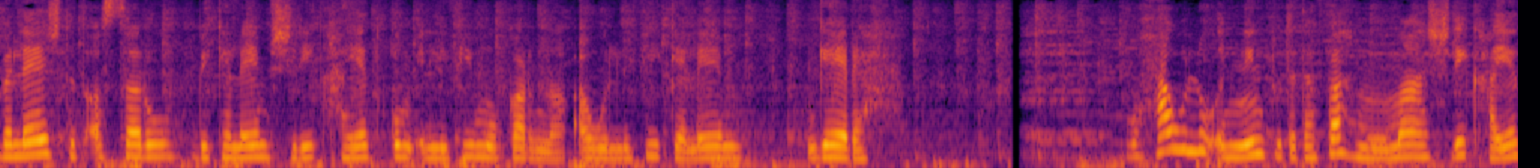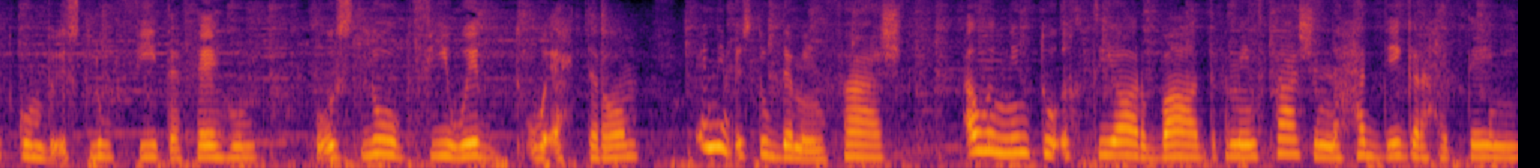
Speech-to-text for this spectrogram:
بلاش تتأثروا بكلام شريك حياتكم اللي فيه مقارنة أو اللي فيه كلام جارح. وحاولوا إن أنتوا تتفاهموا مع شريك حياتكم بأسلوب فيه تفاهم واسلوب فيه ود واحترام. إن الأسلوب ده ما ينفعش أو إن أنتوا اختيار بعض فما ينفعش إن حد يجرح التاني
